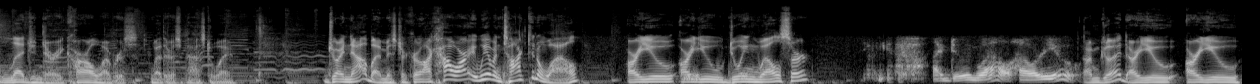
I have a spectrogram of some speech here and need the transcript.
legendary Carl Weathers, Weathers passed away joined now by Mr. Curlock. How are you? We haven't talked in a while. Are you are you doing well, sir? I'm doing well. How are you? I'm good. Are you are you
